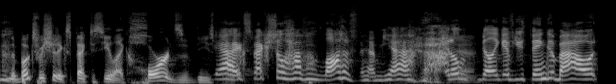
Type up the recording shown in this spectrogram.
in the books. We should expect to see like hordes of these. Yeah, I expect she'll have a lot of them. Yeah. It'll Yeah. be like if you think about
